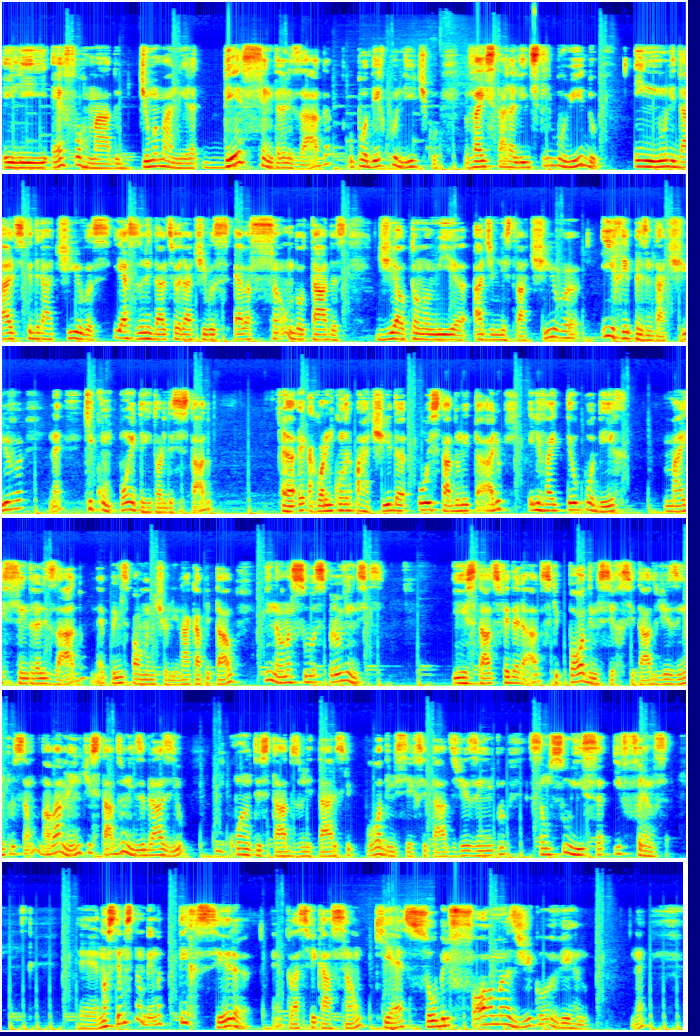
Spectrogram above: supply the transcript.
ele é formado de uma maneira descentralizada. O poder político vai estar ali distribuído em unidades federativas e essas unidades federativas elas são dotadas de autonomia administrativa e representativa, né, que compõe o território desse estado. Uh, agora, em contrapartida, o Estado unitário ele vai ter o poder mais centralizado, né, principalmente ali na capital, e não nas suas províncias. E estados federados que podem ser citados de exemplo são, novamente, Estados Unidos e Brasil, enquanto estados unitários que podem ser citados de exemplo são Suíça e França. É, nós temos também uma terceira né, classificação que é sobre formas de governo. Né?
